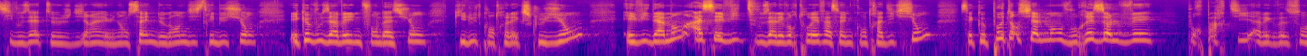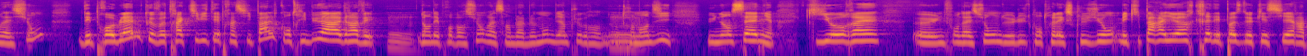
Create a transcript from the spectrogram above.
si vous êtes, euh, je dirais, une enseigne de grande distribution et que vous avez une fondation qui lutte contre l'exclusion, évidemment, assez vite, vous allez vous retrouver face à une contradiction. C'est que potentiellement, vous résolvez pour partie avec votre fondation des problèmes que votre activité principale contribue à aggraver Hmm. dans des proportions vraisemblablement bien plus grandes. Mm. Autrement dit, une enseigne qui aurait euh, une fondation de lutte contre l'exclusion, mais qui par ailleurs crée des postes de caissière à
